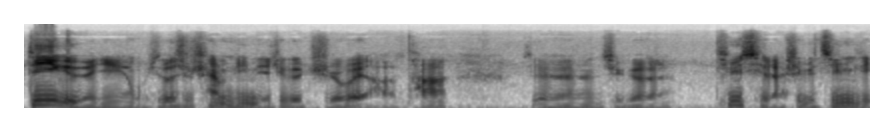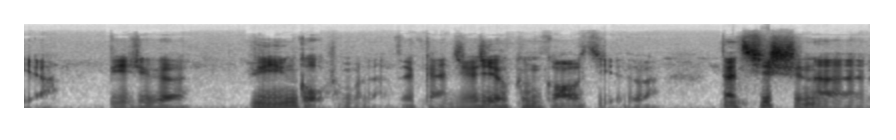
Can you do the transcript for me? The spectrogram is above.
第一个原因，我觉得是产品经理这个职位啊，它嗯，这个听起来是个经理啊，比这个运营狗什么的的感觉就更高级，对吧？但其实呢，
